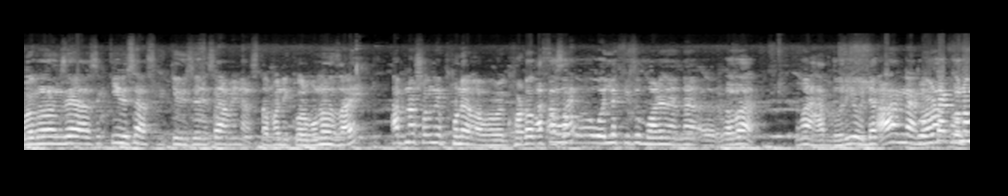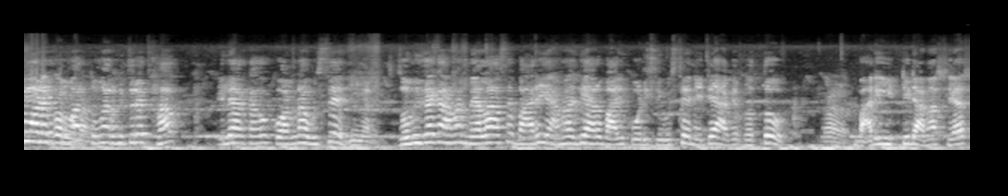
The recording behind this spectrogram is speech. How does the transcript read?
বলবেন যে আছে কি হয়েছে আজকে কি হয়েছে আমি নাস্তা পানি করব না যাই। আপনার সঙ্গে ফোনে আলাপ হবে ঘটক আচ্ছা আছে? ওইলে কিছু মনে না না বাবা তোমার হাত ধরি ওইলে আর না, ওটা কোনো মনে করব তোমার- ভিতরে থাক। এলে আর কাকু কর না বুঝছে জমি জায়গা আমার মেলা আছে বাড়ি আমার দিয়ে আরও বাড়ি করেছি বুঝছেন এটা আগের ঘর তো। বাড়ি ইটটিট আনা শেষ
